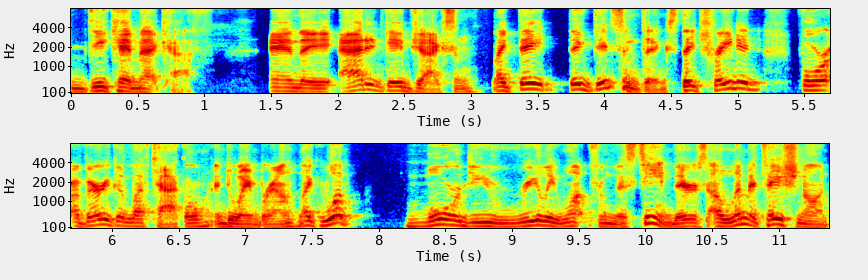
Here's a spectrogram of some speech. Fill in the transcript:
DK Metcalf, and they added Gabe Jackson. Like they they did some things. They traded for a very good left tackle and Duane Brown. Like what more do you really want from this team? There's a limitation on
